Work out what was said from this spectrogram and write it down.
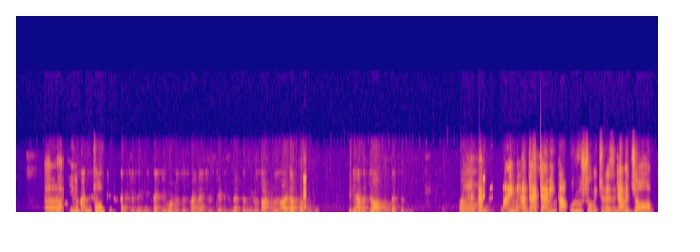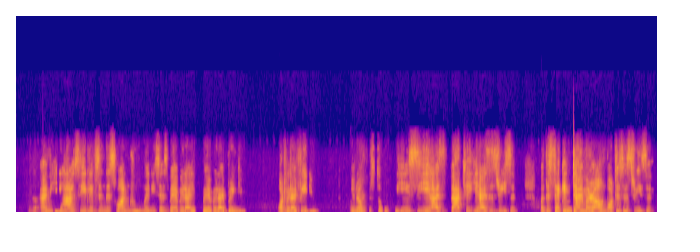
uh, What you know, come forward. Actually, exactly. What was his financial status in that film? He was not. He was hard up, wasn't he? Did he have a job in that film? At that time, at that time in Kapuru, Soumitra doesn't have a job, Yeah. and he has he lives in this one room, and he says, "Where will I where will I bring you? What will I feed you?" You know. So he's he has that he has his reason, but the second time around, what is his reason?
